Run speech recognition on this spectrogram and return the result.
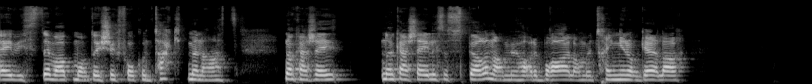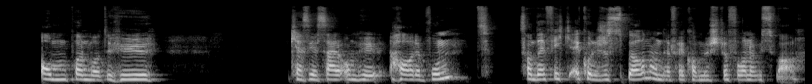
jeg visste, var på en måte ikke å få kontakt med henne. At når kanskje jeg, når kanskje jeg liksom spør henne om hun har det bra, eller om hun trenger noe, eller om på en måte hun hva skal jeg si, Om hun har det vondt. Sånn, jeg, fikk, jeg kunne ikke spørre noen om det, for jeg kommer ikke til å få noe svar.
